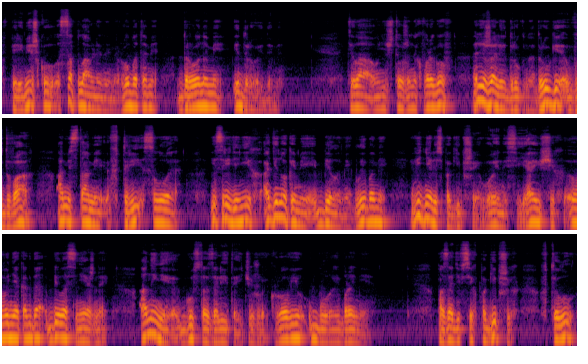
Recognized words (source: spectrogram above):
вперемешку с оплавленными роботами, дронами и дроидами. Тела уничтоженных врагов лежали друг на друге в два, а местами в три слоя, и среди них одинокими белыми глыбами виднелись погибшие воины сияющих в некогда белоснежной, а ныне густо залитой чужой кровью бурой броне. Позади всех погибших, в тылу,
